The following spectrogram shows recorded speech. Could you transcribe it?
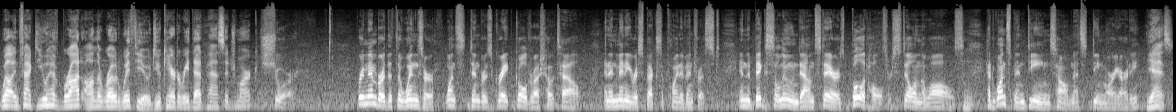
Well, in fact, you have brought on the road with you. Do you care to read that passage, Mark? Sure. Remember that the Windsor, once Denver's great gold rush hotel, and in many respects a point of interest, in the big saloon downstairs, bullet holes are still in the walls, hmm. had once been Dean's home. That's Dean Moriarty. Yes.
